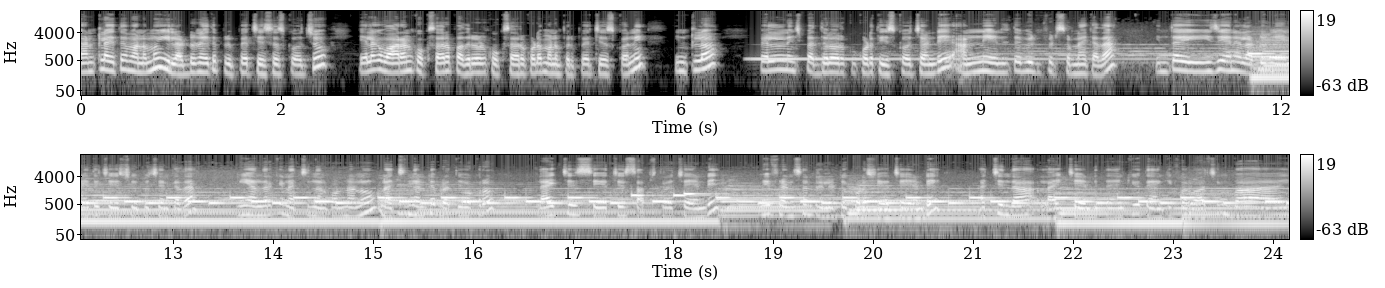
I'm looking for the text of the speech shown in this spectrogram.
గంటలు అయితే మనము ఈ లడ్డుని అయితే ప్రిపేర్ చేసేసుకోవచ్చు. ఇలాగ వారానికి ఒకసారి పది రోజులకు ఒకసారి కూడా మనం ప్రిపేర్ చేసుకొని ఇంట్లో పిల్లల నుంచి పెద్దల వరకు కూడా తీసుకోవచ్చు అండి అన్ని హెల్త్ బెనిఫిట్స్ ఉన్నాయి కదా. ఇంత ఈజీ అయిన లడ్డు నేనైతే చేసి చూపించాను కదా. మీ అందరికీ నచ్చింది అనుకుంటున్నాను. నచ్చిందంటే ప్రతి ఒక్కరూ లైక్ చేసి షేర్ చేసి సబ్స్క్రైబ్ చేయండి. మీ ఫ్రెండ్స్ అండ్ రిలేటివ్ కూడా షేర్ చేయండి. నచ్చిందా? లైక్ చేయండి. Thank you thank you for watching. Bye.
